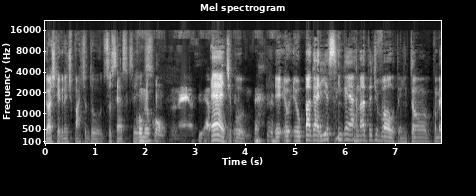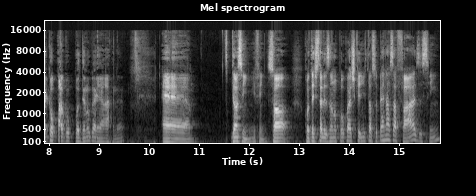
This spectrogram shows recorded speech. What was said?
Eu acho que é grande parte do sucesso que você Como eu compro, né? É, é tipo, eu, eu pagaria sem ganhar nada de volta. Então, como é que eu pago podendo ganhar, né? É, então, assim, enfim, só contextualizando um pouco, acho que a gente tá super nessa fase, assim.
